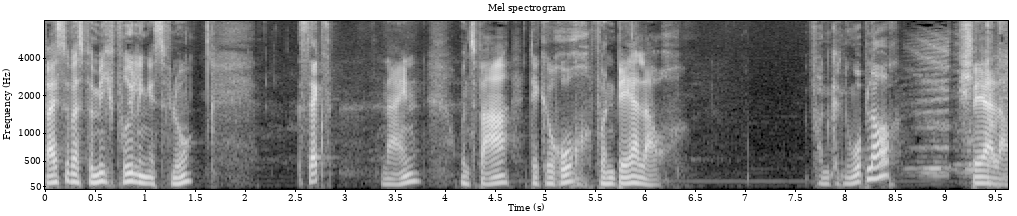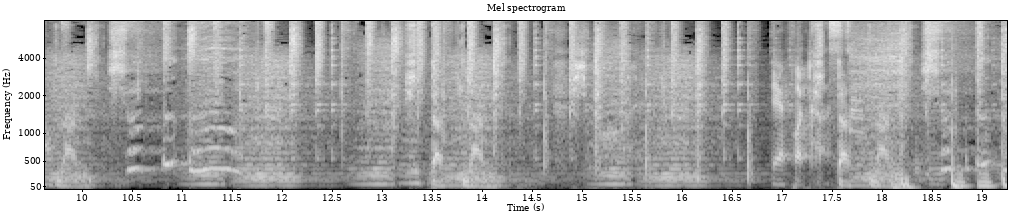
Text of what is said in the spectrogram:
Weißt du, was für mich Frühling ist, Flo? Sex Nein. Und zwar der Geruch von Bärlauch. von Knoblauch? Bärlauch. Stadtland. Der Podcast. Stadtland. Stadtland.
